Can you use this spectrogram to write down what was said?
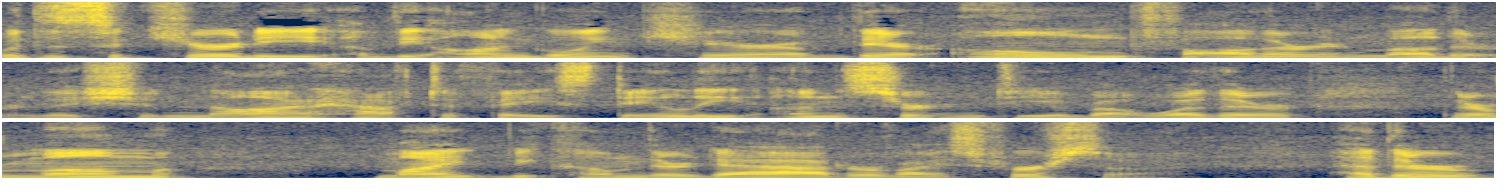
with the security of the ongoing care of their own father and mother. They should not have to face daily uncertainty about whether their mom might become their dad or vice versa. Heather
